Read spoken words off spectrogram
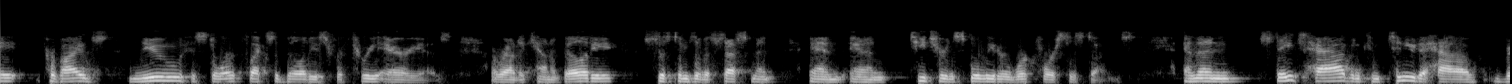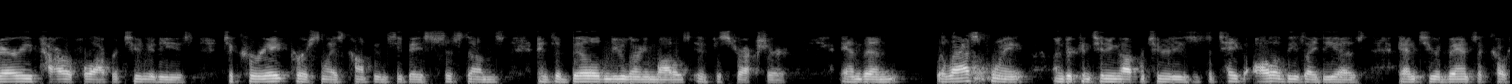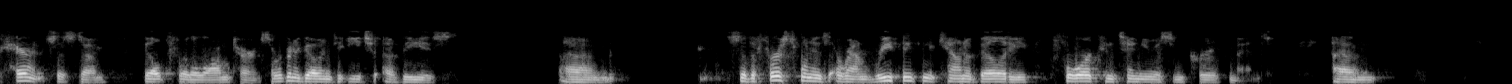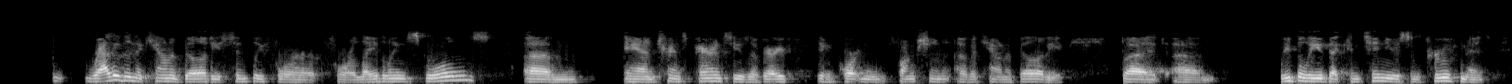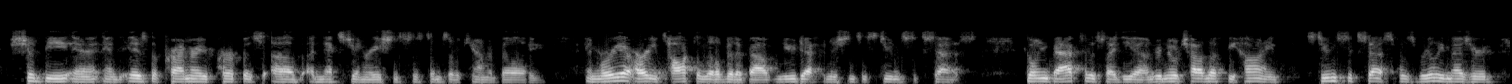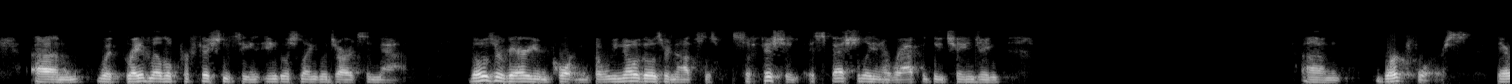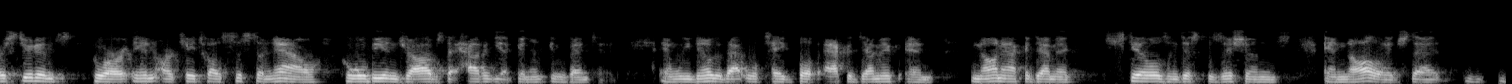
provides new historic flexibilities for three areas around accountability, systems of assessment, and, and teacher and school leader workforce systems. And then states have and continue to have very powerful opportunities to create personalized competency-based systems and to build new learning models infrastructure. And then the last point under continuing opportunities is to take all of these ideas and to advance a coherent system built for the long term. So we're going to go into each of these. Um, so the first one is around rethinking accountability for continuous improvement. Um, rather than accountability simply for, for labeling schools, um, and transparency is a very important function of accountability, but um, we believe that continuous improvement should be and is the primary purpose of a next generation systems of accountability. And Maria already talked a little bit about new definitions of student success going back to this idea, under No Child Left Behind, student success was really measured um, with grade level proficiency in English language arts and math. Those are very important, but we know those are not su sufficient, especially in a rapidly changing um, workforce. There are students who are in our K-12 system now who will be in jobs that haven't yet been invented. And we know that that will take both academic and non-academic skills and dispositions and knowledge that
